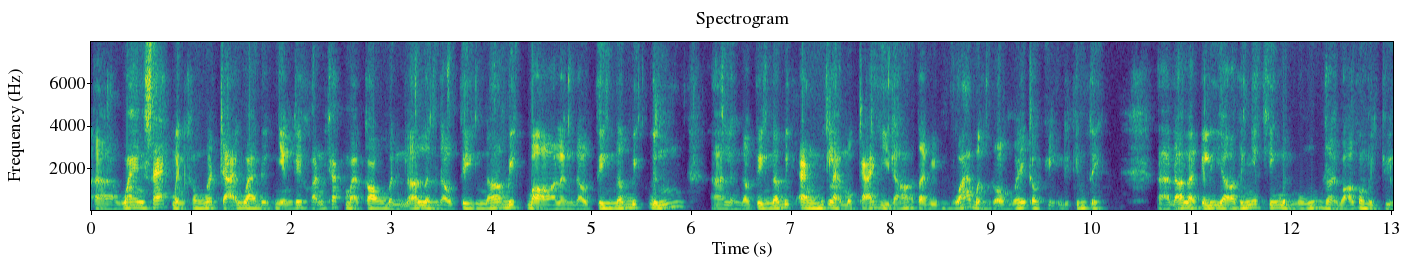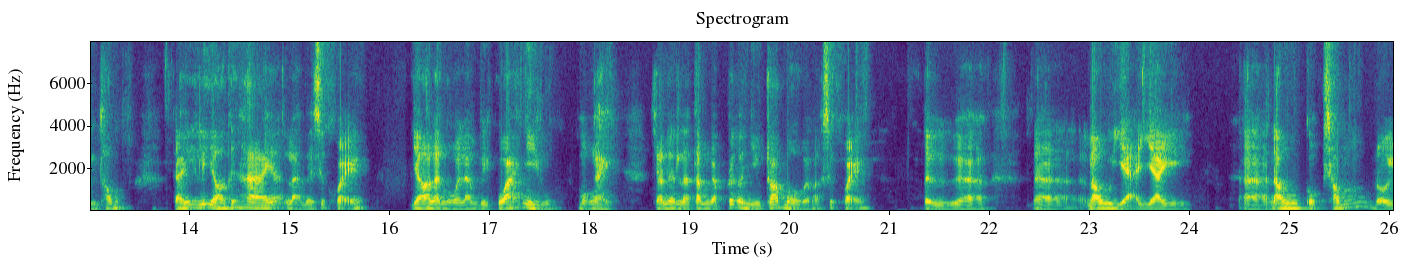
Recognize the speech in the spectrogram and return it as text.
uh, quan sát mình không có trải qua được những cái khoảnh khắc mà con mình nó lần đầu tiên nó biết bò lần đầu tiên nó biết đứng à, lần đầu tiên nó biết ăn biết làm một cái gì đó tại vì quá bận rộn với câu chuyện đi kiếm tiền. À, đó là cái lý do thứ nhất khiến mình muốn rời bỏ công việc truyền thống. Cái lý do thứ hai á, là về sức khỏe. Do là ngồi làm việc quá nhiều một ngày cho nên là tâm gặp rất là nhiều trouble về mặt sức khỏe. Từ uh, uh, đau dạ dày à, đau cuộc sống rồi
